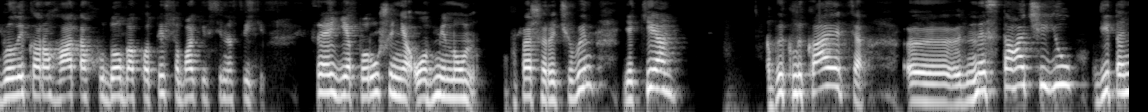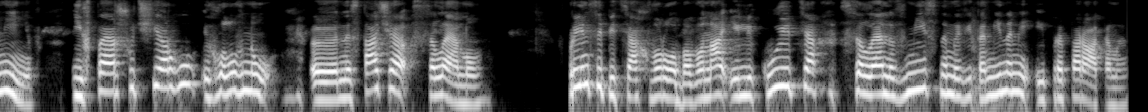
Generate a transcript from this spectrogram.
велика рогата, худоба, коти, собаки, всі на світі. Це є порушення обміну, по-перше, речовин, яке викликається е, нестачею вітамінів. І в першу чергу, і головну е, нестача селену. В принципі, ця хвороба вона і лікується селеновмісними вітамінами і препаратами.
